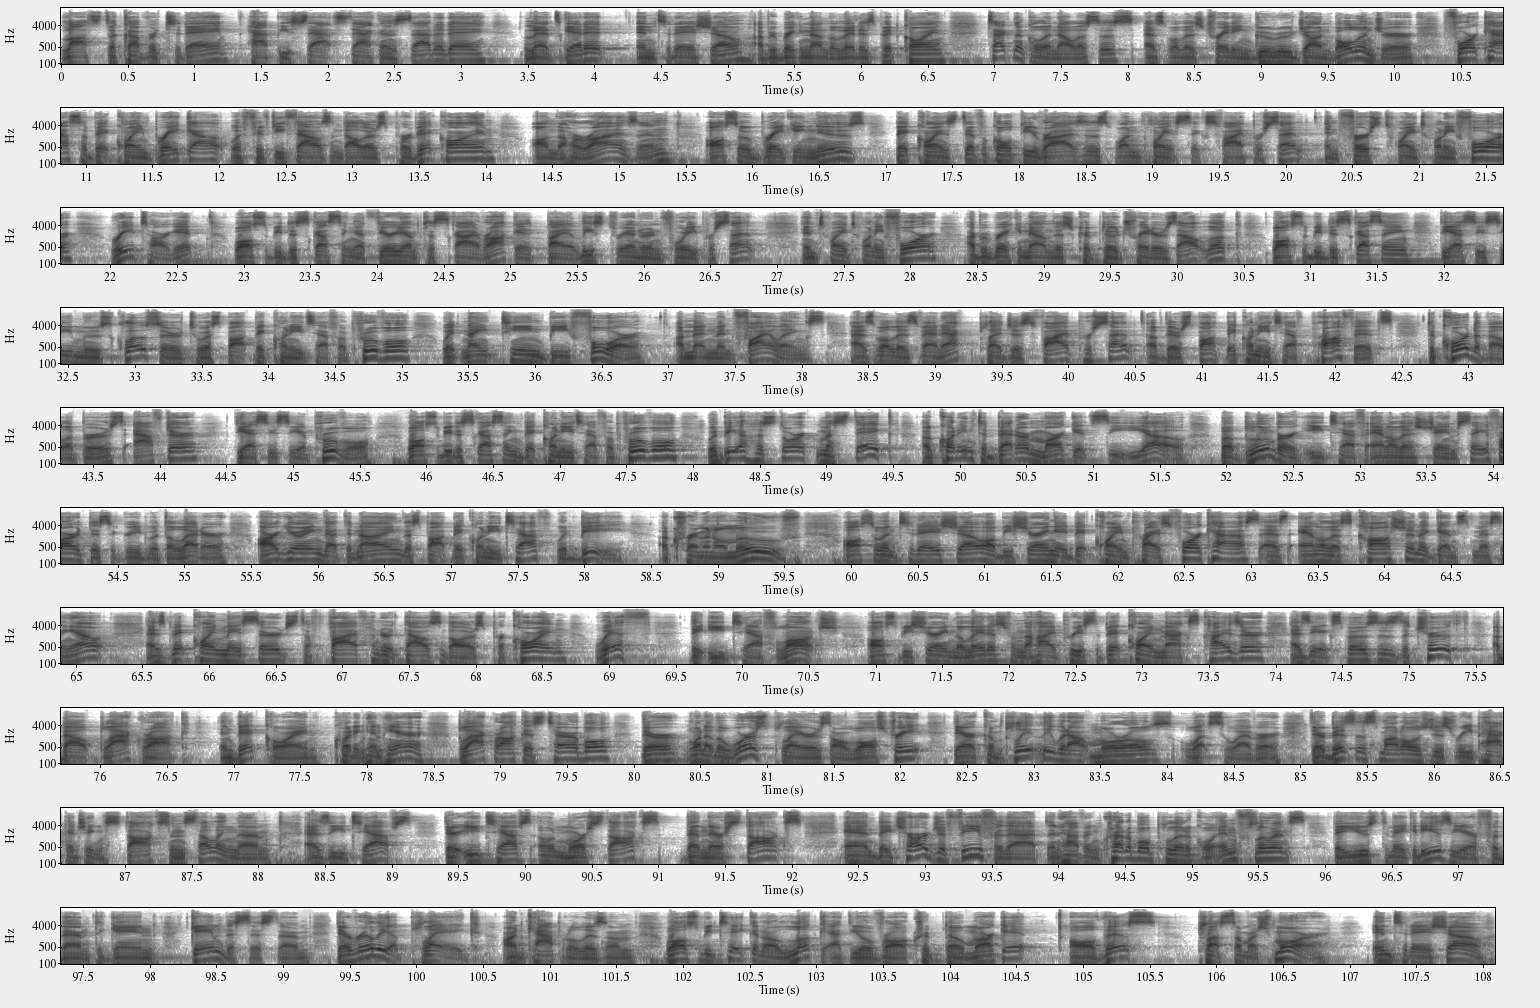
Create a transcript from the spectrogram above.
Lots to cover today. Happy Sat Stacking Saturday. Let's get it. In today's show, I'll be breaking down the latest Bitcoin, technical analysis, as well as trading guru John Bollinger forecasts a Bitcoin breakout with $50,000 per Bitcoin on the horizon. Also, breaking news Bitcoin's difficulty rises 1.65% in first 2024 retarget. We'll also be discussing Ethereum to skyrocket by at least 340% in 2024. I'll be breaking down this crypto trader's outlook. We'll also be discussing the SEC moves closer to a spot Bitcoin ETF approval with 19B4 amendment filings, as well as Van Eck pledges 5% of their spot Bitcoin ETF profits to core developers after the SEC approval. We'll also be discussing Bitcoin ETF approval would be a historic mistake, according to Better Market CEO. But Bloomberg ETF analyst James Seyffart disagreed with the letter, arguing that denying the spot Bitcoin ETF would be a criminal move. Also, in today's show, I'll be sharing a Bitcoin price forecast as analysts caution against missing out, as Bitcoin may surge to $500,000 per coin with the ETF launch. Also, be sharing the latest from the high priest of Bitcoin, Max Keiser, as he exposes the truth about BlackRock and Bitcoin. Quoting him here BlackRock is terrible. They're one of the worst players on Wall Street. They are completely without morals whatsoever. Their business model is just repackaging stocks and selling them as ETFs. Their ETFs own more stocks than their stocks, and they charge a fee for that and have incredible political influence they use to make it easier for them to gain game the system. They're really a plague on capitalism. We'll also be taking a look at the overall crypto market. All this, plus so much more, in today's show.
